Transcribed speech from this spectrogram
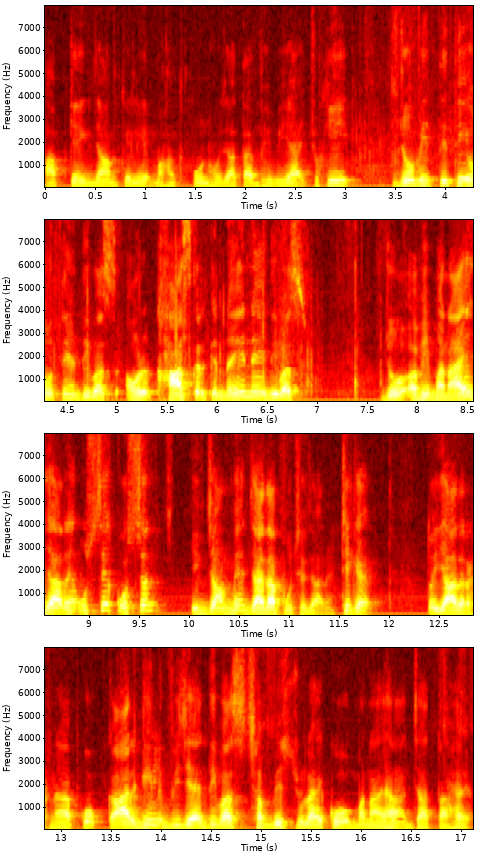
आपके एग्ज़ाम के लिए महत्वपूर्ण हो जाता है। भी चूँकि जो भी तिथि होते हैं दिवस, और ख़ास करके नए नए दिवस जो अभी मनाए जा रहे हैं, उससे क्वेश्चन एग्ज़ाम में ज़्यादा पूछे जा रहे हैं, ठीक है? तो याद रखना है आपको, कारगिल विजय दिवस 26 जुलाई को मनाया जाता है।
